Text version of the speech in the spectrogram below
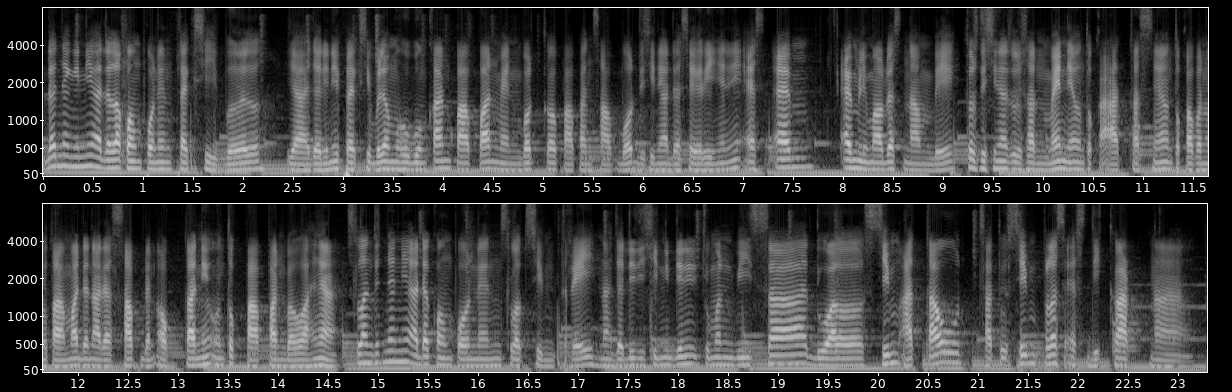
Dan yang ini adalah komponen fleksibel. Ya, jadi ini fleksibel yang menghubungkan papan mainboard ke papan subboard. Di sini ada serinya ini SM M156B. Terus di sini ada tulisan main ya untuk ke atasnya untuk papan utama dan ada sub dan octa nih untuk papan bawahnya. Selanjutnya nih ada komponen slot SIM tray. Nah, jadi di sini dia nih cuma bisa dual SIM atau satu SIM plus SD card. Nah,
